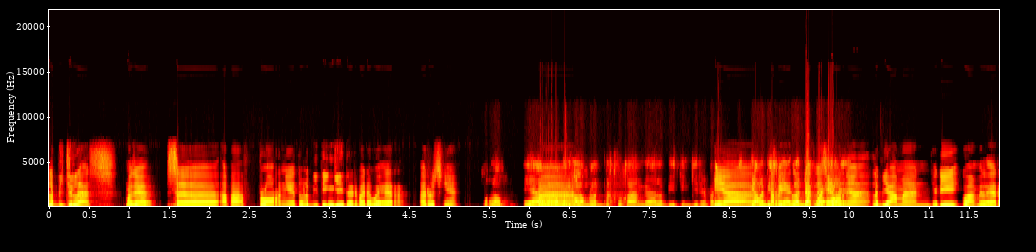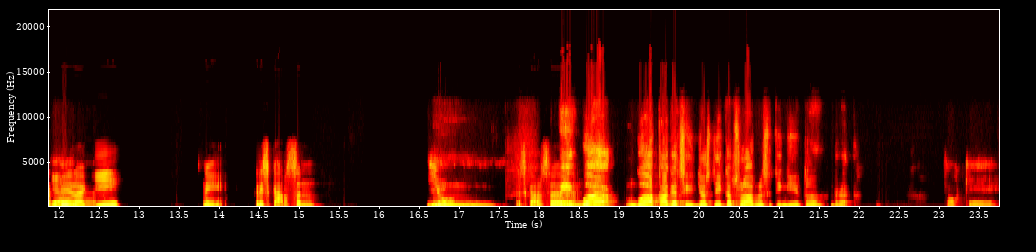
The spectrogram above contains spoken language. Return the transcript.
lebih jelas. Maksudnya se apa floornya itu lebih tinggi daripada WR harusnya. Walau, ya, Nah. walaupun kalau meledak suka nggak lebih tinggi daripada Iya, yang lebih tapi sering meledak least WR ya. floor-nya lebih aman. Jadi gua ambil RB Iya. lagi. Nih, Chris Carson. Yo. Hmm. Chris Carson. Tapi gue gue kaget sih Josh Jacobs lo ambil setinggi itu, Dra. Oke.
